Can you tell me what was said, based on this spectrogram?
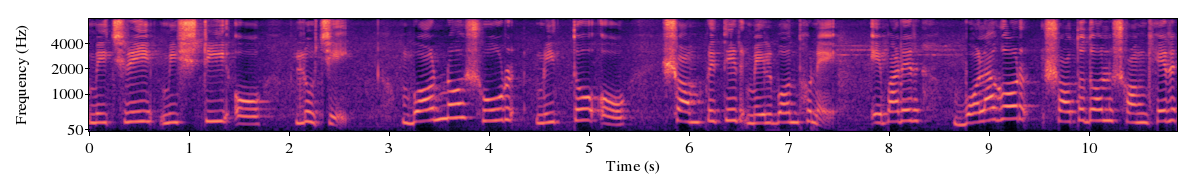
মিছরি, মিষ্টি ও লুচি। বর্ণ, সুর, নৃত্য ও সম্প্রীতির মেলবন্ধনে এবারের বলাগড় শতদল সংঘের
